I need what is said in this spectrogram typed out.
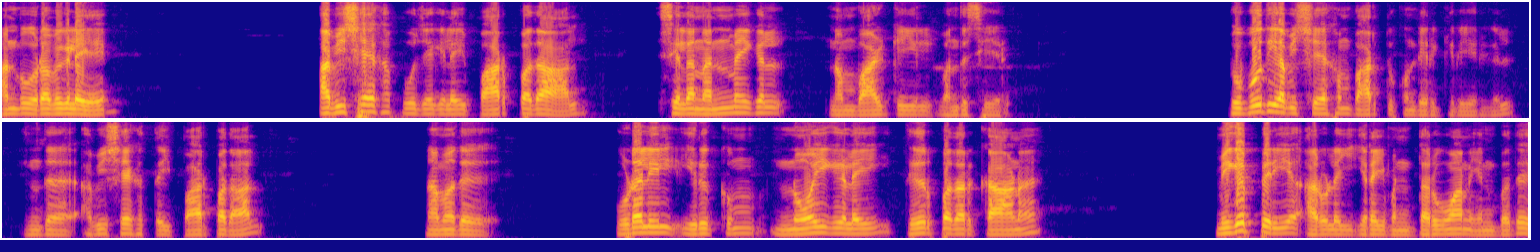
அன்பு உறவுகளே அபிஷேக பூஜைகளை பார்ப்பதால் சில நன்மைகள் நம் வாழ்க்கையில் வந்து சேரும். விபூதி அபிஷேகம் பார்த்து கொண்டிருக்கிறீர்கள். இந்த அபிஷேகத்தை பார்ப்பதால் நமது உடலில் இருக்கும் நோய்களை தீர்ப்பதற்கான மிகப்பெரிய அருளை இறைவன் தருவான் என்பது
